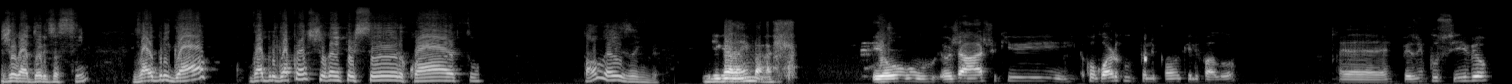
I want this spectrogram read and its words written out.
jogadores assim, vai brigar, vai brigar para jogar em terceiro, quarto. Talvez ainda. Briga lá embaixo. Eu, eu já acho que. Eu concordo com o Felipão que ele falou. É, fez o impossível.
